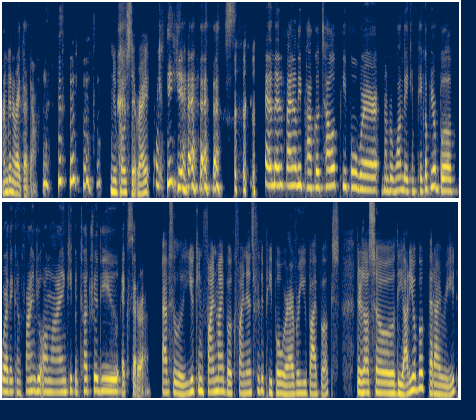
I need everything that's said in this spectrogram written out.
I'm going to write that down. New post it, right? yes. and then finally, Paco, tell people where number one, they can pick up your book, where they can find you online, keep in touch with you, etc. Absolutely. You can find my book, Finance for the People, wherever you buy books. There's also the audiobook that I read.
